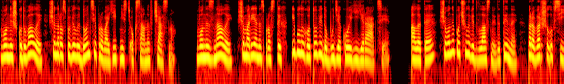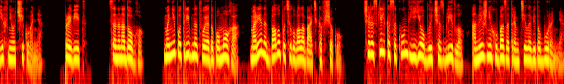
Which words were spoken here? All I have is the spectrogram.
Вони шкодували, що не розповіли доньці про вагітність Оксани вчасно. Вони знали, що Марія не з простих і були готові до будь-якої її реакції. Але те, що вони почули від власної дитини, перевершило всі їхні очікування. Привіт. Це ненадовго. Мені потрібна твоя допомога. Марія недбало поцілувала батька в щоку. Через кілька секунд її обличчя зблідло, а нижня губа затремтіла від обурення.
